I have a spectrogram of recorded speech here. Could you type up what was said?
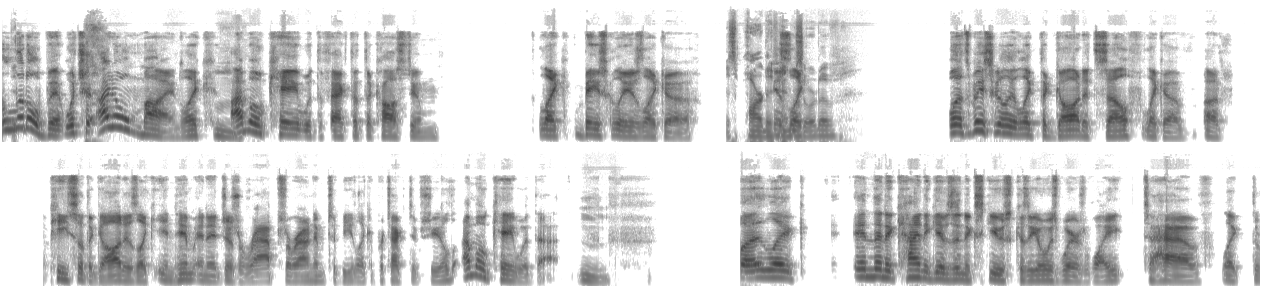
A little bit, which I don't mind. Like Hmm. I'm okay with the fact that the costume like basically is like a it's part of him, like- sort of. well, it's basically like the god itself, like a a piece of the god is like in him and it just wraps around him to be like a protective shield. I'm okay with that. Mm, But like and then it kind of gives an excuse because he always wears white to have like the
